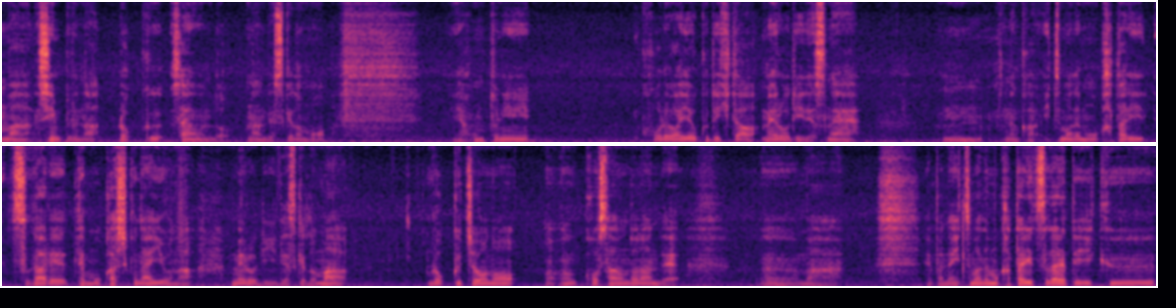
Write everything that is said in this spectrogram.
まあシンプルなロックサウンドなんですけどもいや本当にこれはよくできたメロディーですね。うんなんかいつまでも語り継がれてもおかしくないようなメロディーですけどまあロック調の、うん、こうサウンドなんで、うん、まあやっぱねいつまでも語り継がれていく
